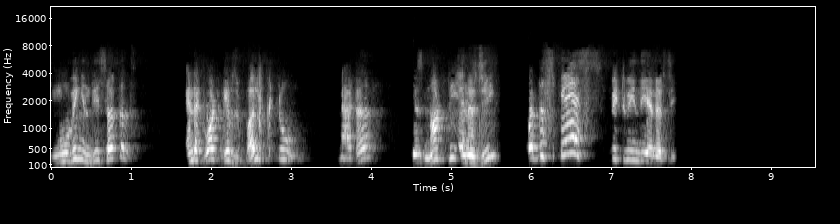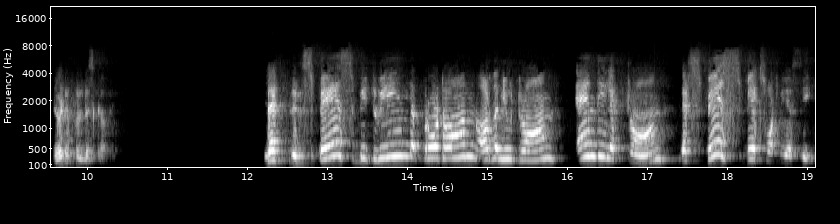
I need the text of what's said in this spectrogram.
moving in these circles. And that what gives bulk to matter is not the energy, but the space between the energy. Beautiful discovery. That the space between the proton or the neutron and the electron, that space makes what we are seeing.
